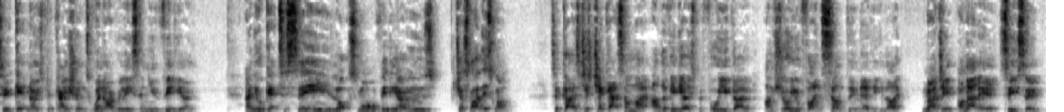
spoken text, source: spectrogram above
to get notifications when I release a new video. and you'll get to see lots more videos just like this one. So guys, just check out some of my other videos before you go. I'm sure you'll find something there that you like. Magic, I'm out of here. See you soon.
